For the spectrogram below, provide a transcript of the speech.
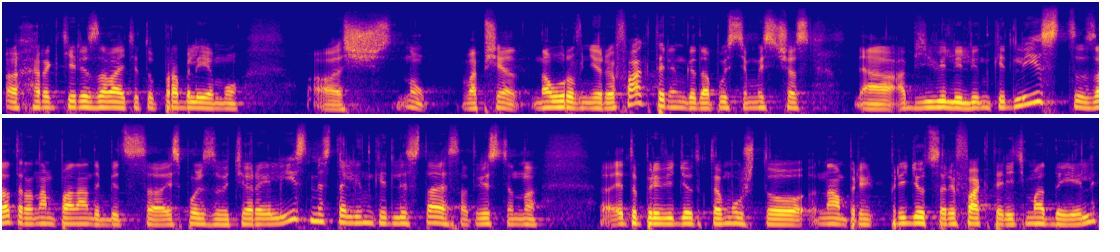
охарактеризовать эту проблему а, ну, вообще на уровне рефакторинга, допустим, мы сейчас объявили linked list, завтра нам понадобится использовать array list вместо linked list, соответственно, это приведет к тому, что нам при, придется рефакторить модель,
